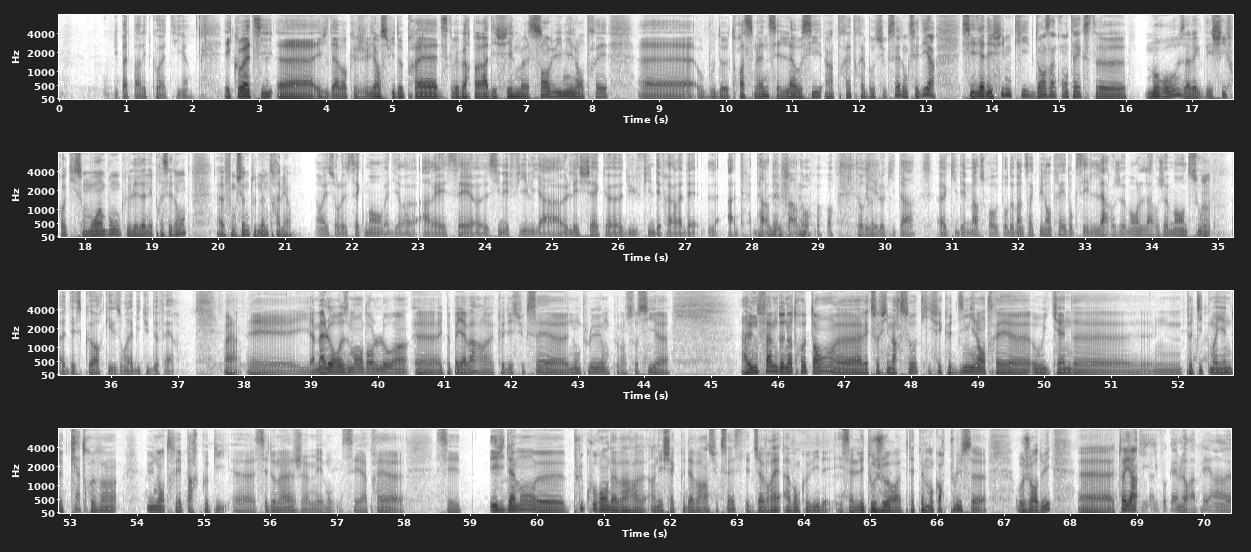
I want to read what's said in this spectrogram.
n'oublie pas de parler de Coati. Hein. Et Coati, euh, évidemment que Julien suit de près, distribué par Paradis Film, 108 000 entrées euh, au bout de trois semaines. C'est là aussi un très très beau succès. Donc c'est dire s'il y a des films qui, dans un contexte euh, morose, avec des chiffres qui sont moins bons que les années précédentes, fonctionnent tout de même très bien et sur le segment, on va dire, euh, arrêt essai euh, cinéphile, il y a euh, l'échec du film des frères Dardel, pardon, Tori et Lokita, qui démarre, je crois, autour de 25 000 entrées. Donc c'est largement, largement en dessous mm. des scores qu'ils ont l'habitude de faire. Voilà. Et il y a malheureusement dans le lot, hein, il ne peut pas y avoir que des succès non plus. On pense aussi à une femme de notre temps, euh, avec Sophie Marceau, qui fait que 10 000 entrées euh, au week-end, euh, une petite moyenne de 81 entrées par copie. c'est dommage, mais bon, c'est après, c'est évidemment euh, plus courant d'avoir euh, un échec que d'avoir un succès. C'était déjà vrai avant Covid et, ça l'est toujours, euh, peut-être même encore plus aujourd'hui. toi, il, faut quand même le rappeler, hein,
